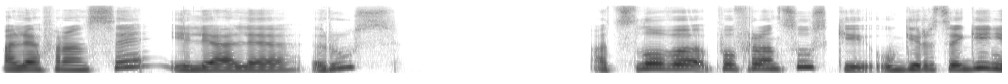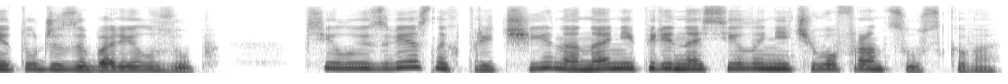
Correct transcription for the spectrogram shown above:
А-ля франце или а-ля рус?» От слова по-французски у герцогини тут же заболел зуб. В силу известных причин она не переносила ничего французского.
